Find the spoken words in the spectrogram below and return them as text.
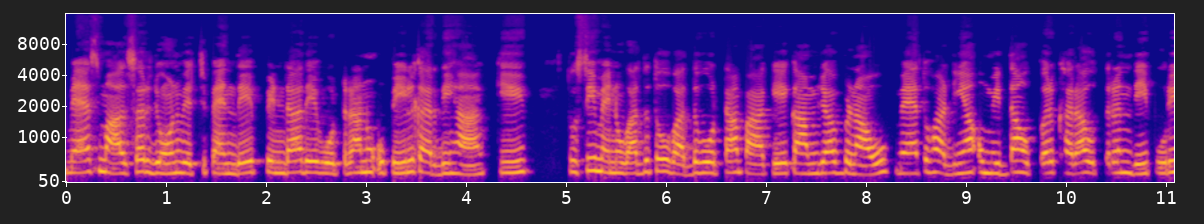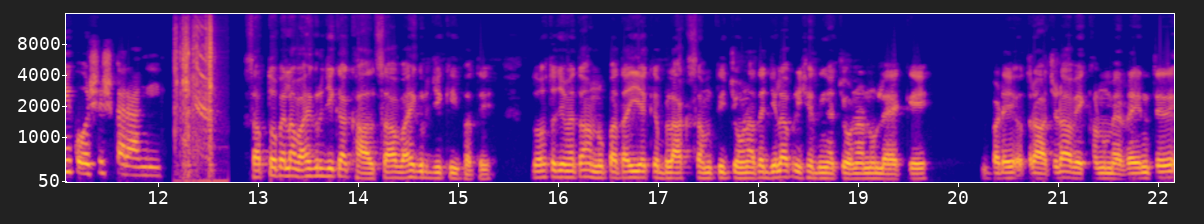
ਮੈਂ ਸਮਾਲਸਰ ਜ਼ੋਨ ਵਿੱਚ ਪੈਂਦੇ ਪਿੰਡਾਂ ਦੇ ਵੋਟਰਾਂ ਨੂੰ ਅਪੀਲ ਕਰਦੀ ਹਾਂ ਕਿ ਤੁਸੀਂ ਮੈਨੂੰ ਵੱਧ ਤੋਂ ਵੱਧ ਵੋਟਾਂ ਪਾ ਕੇ ਕਾਮਯਾਬ ਬਣਾਓ। ਮੈਂ ਤੁਹਾਡੀਆਂ ਉਮੀਦਾਂ ਉੱਪਰ ਖਰਾ ਉਤਰਨ ਦੀ ਪੂਰੀ ਕੋਸ਼ਿਸ਼ ਕਰਾਂਗੀ। ਸਭ ਤੋਂ ਪਹਿਲਾਂ ਵਾਹਿਗੁਰੂ ਜੀ ਕਾ ਖਾਲਸਾ ਵਾਹਿਗੁਰੂ ਜੀ ਕੀ ਫਤਿਹ। ਦੋਸਤੋ ਜਿਵੇਂ ਤੁਹਾਨੂੰ ਪਤਾ ਹੀ ਹੈ ਕਿ ਬਲਾਕ ਸੰਮਤੀ ਚੋਣਾਂ ਤੇ ਜ਼ਿਲ੍ਹਾ ਪ੍ਰੀਸ਼ਦ ਦੀਆਂ ਚੋਣਾਂ ਨੂੰ ਲੈ ਕੇ ਬੜੇ ਉਤਰਾ ਚੜਾ ਵੇਖਣ ਨੂੰ ਮਿਲ ਰਹੇ ਨੇ ਤੇ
